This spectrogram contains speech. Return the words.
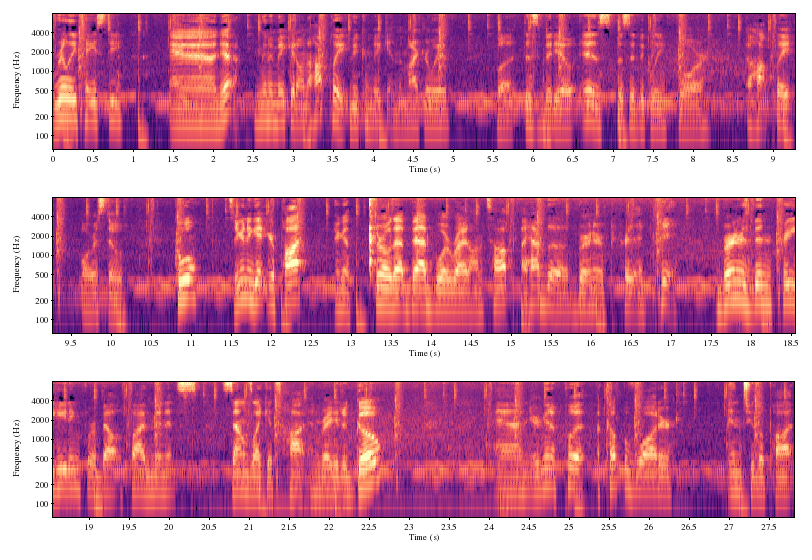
really tasty and yeah, I'm gonna make it on a hot plate. You can make it in the microwave, but this video is specifically for a hot plate or a stove. Cool, so you're gonna get your pot, you're gonna throw that bad boy right on top. I have the burner, the eh, burner's been preheating for about five minutes. Sounds like it's hot and ready to go. And you're gonna put a cup of water into the pot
